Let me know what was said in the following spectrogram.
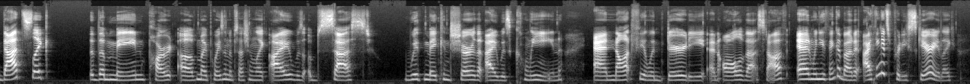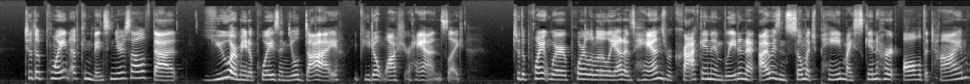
that's like the main part of my poison obsession. Like I was obsessed with making sure that I was clean and not feeling dirty and all of that stuff. And when you think about it, I think it's pretty scary. Like to the point of convincing yourself that you are made of poison. You'll die if you don't wash your hands. Like, to the point where poor little Ileana's hands were cracking and bleeding. And I was in so much pain. My skin hurt all the time.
